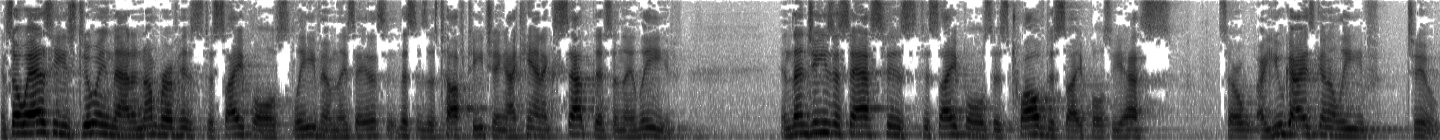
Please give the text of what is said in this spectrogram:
And so, as he's doing that, a number of his disciples leave him. They say, This, this is a tough teaching. I can't accept this. And they leave. And then Jesus asks his disciples, his 12 disciples, he asks, So, are you guys going to leave too?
